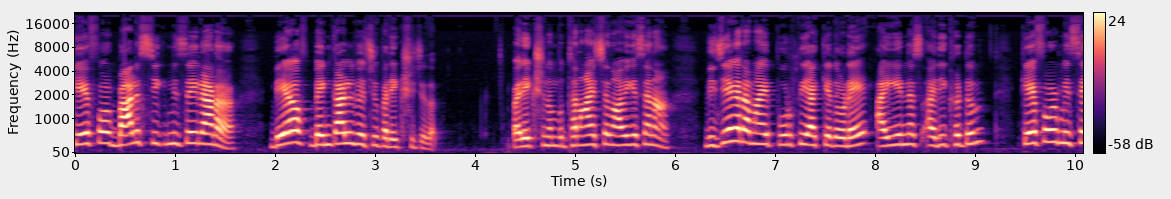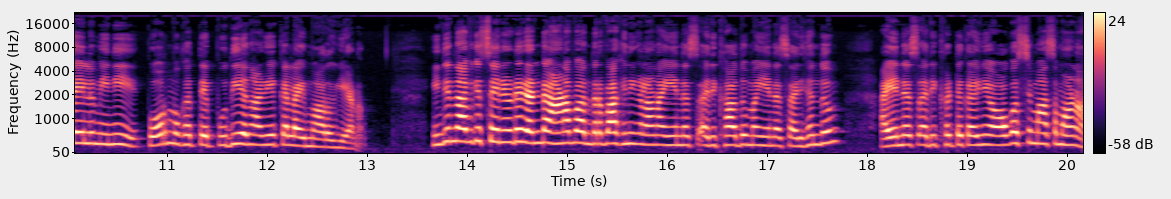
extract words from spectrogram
കെ ഫോർ ബാലിസ്റ്റിക് മിസൈലാണ് ബേ ഓഫ് ബംഗാളിൽ വെച്ച് പരീക്ഷിച്ചത്. പരീക്ഷണം ബുധനാഴ്ച നാവികസേന വിജയകരമായി പൂർത്തിയാക്കിയതോടെ ഐ എൻ എസ് അരിഘട്ടും കെ ഫോർ മിസൈലും ഇനി പോർമുഖത്തെ പുതിയ നാഴികക്കല്ലായി മാറുകയാണ്. ഇന്ത്യൻ നാവികസേനയുടെ രണ്ട് ആണവ അന്തർവാഹിനികളാണ് ഐ എൻ എസ് അരിഖാദും ഐ എൻ എസ് അരിഹന്തും. ഐ എൻ എസ് അരിഘട്ട് കഴിഞ്ഞ ഓഗസ്റ്റ് മാസമാണ്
